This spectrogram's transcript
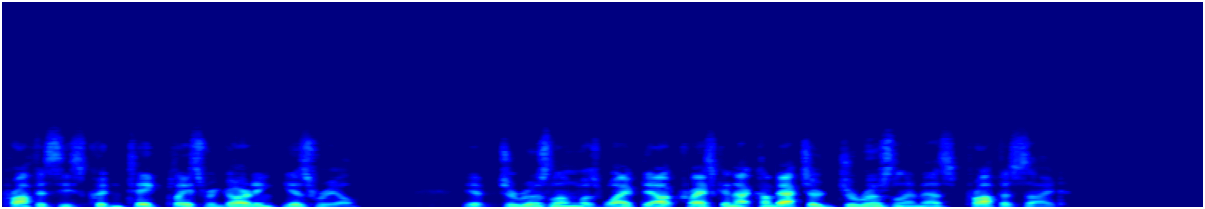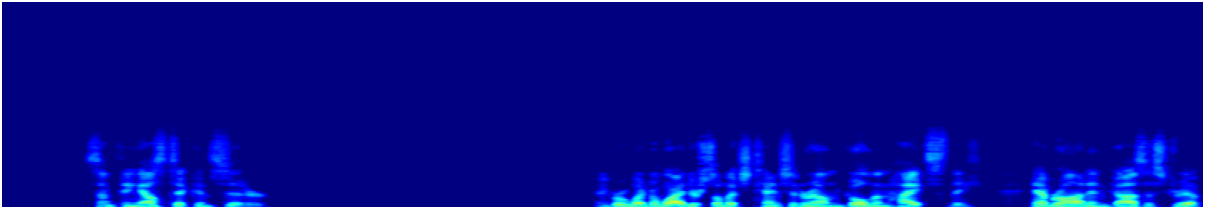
prophecies couldn't take place regarding Israel. If Jerusalem was wiped out, Christ could not come back to Jerusalem as prophesied. Something else to consider. Ever wonder why there's so much tension around the Golan Heights, the Hebron and Gaza Strip?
